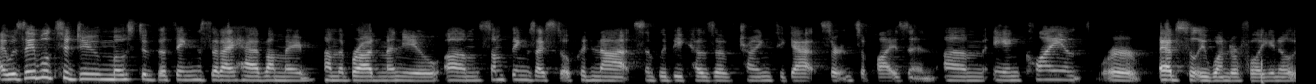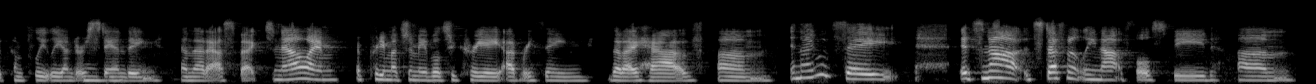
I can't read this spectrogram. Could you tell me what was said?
I was able to do most of the things that I have on my on the broad menu. Um, some things I still could not simply because of trying to get certain supplies in. Um, and clients were absolutely wonderful. You know, completely mm-hmm. understanding mm-hmm. in that aspect. Now I'm I pretty much am able to create everything that I have. Um, and I would say it's not it's definitely not full speed um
